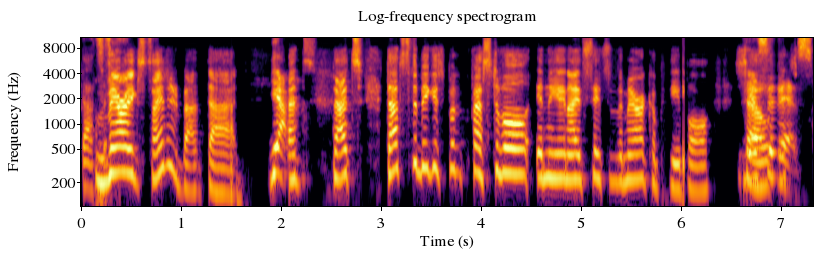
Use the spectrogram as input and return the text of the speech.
that's it. Very excited about that. yeah. That's that's that's the biggest book festival in the United States of America, people. So yes, it is.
